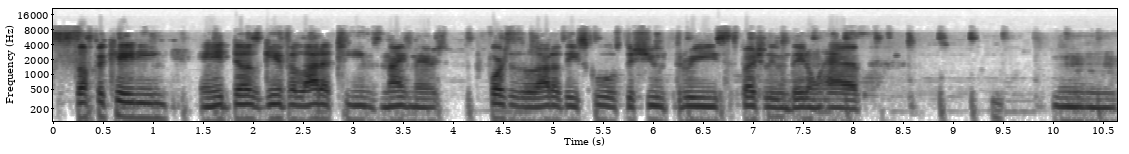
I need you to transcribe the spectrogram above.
suffocating, and it does give a lot of teams nightmares. Forces a lot of these schools to shoot threes, especially when they don't have. Mm,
